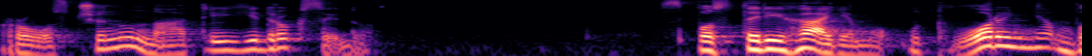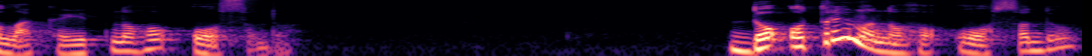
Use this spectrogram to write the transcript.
розчину натрій гідроксиду. Спостерігаємо утворення блакитного осаду. До отриманого осаду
